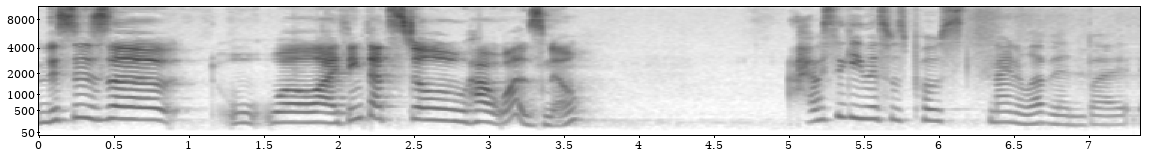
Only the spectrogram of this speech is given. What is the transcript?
This is a well, I think that's still how it was, no? I was thinking this was post 9/11, but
